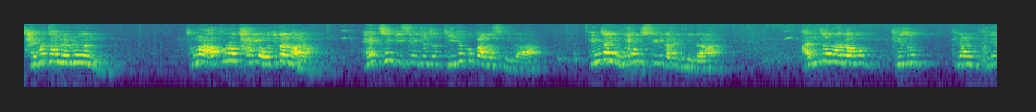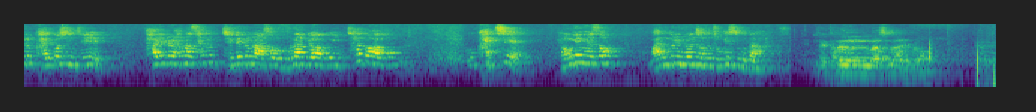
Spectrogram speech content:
잘못하면은 정말 앞으로 달이 어디다 놔요? 대책이 있어야죠. 저 D등급 받았습니다. 굉장히 위험수위 달입니다. 안전하다고 계속 그냥 그대로 갈 것인지 다리를 하나 새로 제대로 놔서 문화교하고 이 차도 하고 같이 병행해서 만들면 저는 좋겠습니다. 네, 다른 말씀은 아니고요. 그,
